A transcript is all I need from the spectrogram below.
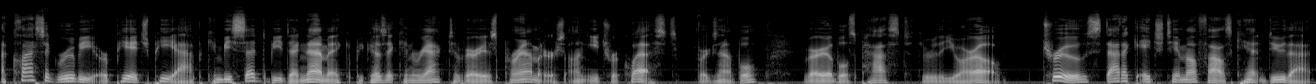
a classic Ruby or PHP app can be said to be dynamic because it can react to various parameters on each request, for example, variables passed through the URL. True, static HTML files can't do that,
